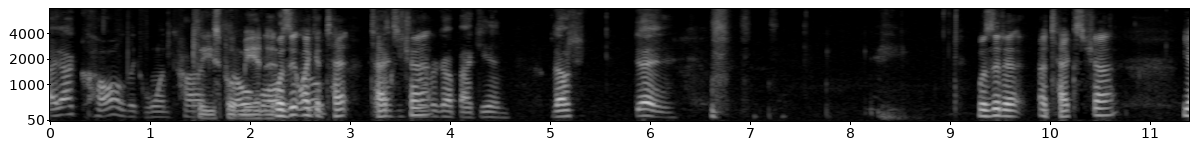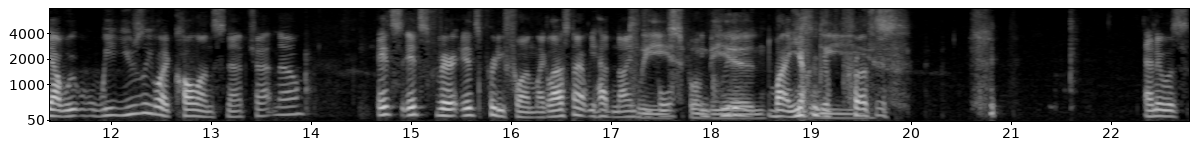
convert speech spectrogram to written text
I got called like one time. Please put so me in it. was it like a te- text just chat? Never got back in. That was, yeah. Was it a, a text chat? Yeah, we we usually like call on Snapchat now. It's it's very it's pretty fun. Like last night we had nine Please people, put me including in. my younger Please. brother, and it was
